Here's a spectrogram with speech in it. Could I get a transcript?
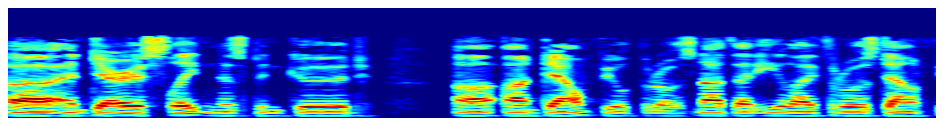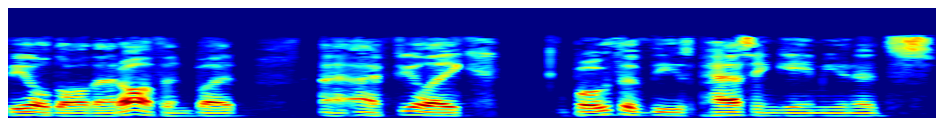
Uh, and Darius Slayton has been good, uh, on downfield throws. Not that Eli throws downfield all that often, but I, I feel like both of these passing game units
